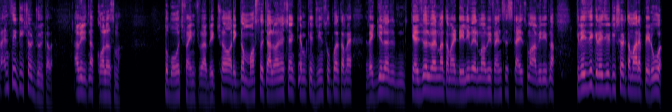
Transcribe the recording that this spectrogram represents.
ફેન્સી ટી શર્ટ જોઈતા હોય, આવી રીતના કોલર્સમાં તો બહુ જ ફાઇન ફેબ્રિક છે ઓર એકદમ મસ્ત ચાલવાના છે. કેમ કે જીન્સ ઉપર તમે રેગ્યુલર કેઝ્યુઅલ વેરમાં તમારે ડેલી વેરમાં બી ફેન્સી સ્ટાઇલ્સમાં આવી રીતના ક્રેઝી ક્રેઝી ટી શર્ટ તમારે પહેરવું હોય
